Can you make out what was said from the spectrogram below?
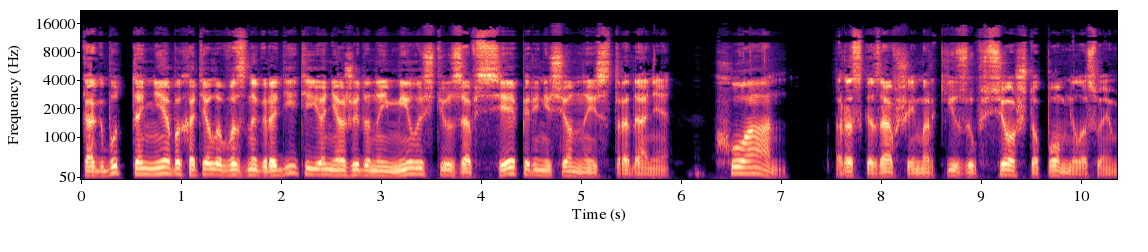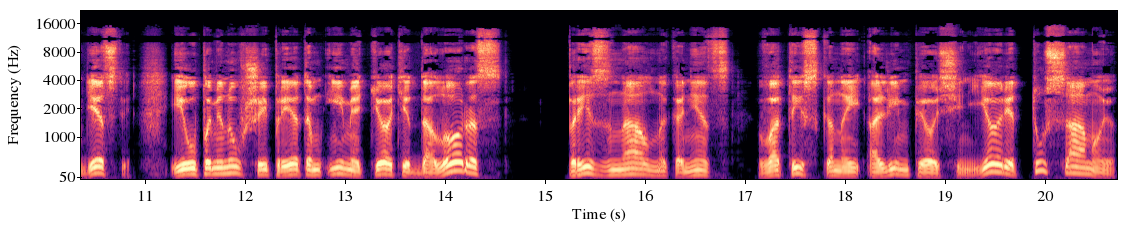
как будто небо хотело вознаградить ее неожиданной милостью за все перенесенные страдания. Хуан, рассказавший маркизу все, что помнил о своем детстве, и упомянувший при этом имя тети Долорес, признал, наконец, в отысканной Олимпио сеньоре ту самую,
